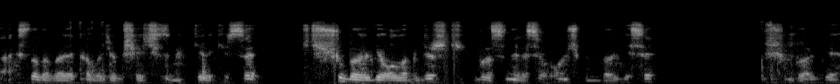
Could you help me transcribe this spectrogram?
DAX'ta da böyle kabaca bir şey çizmek gerekirse işte şu bölge olabilir. Burası neresi? 13.000 bölgesi. Şu bölge.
